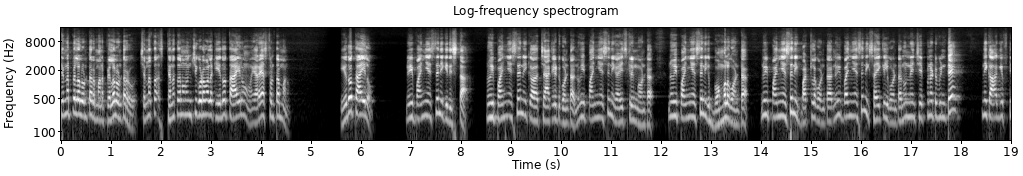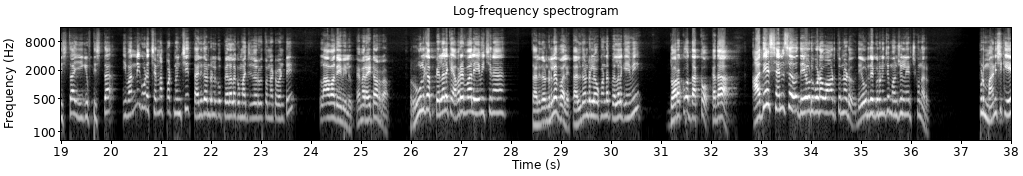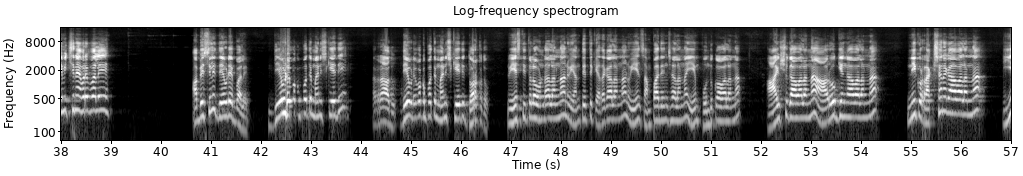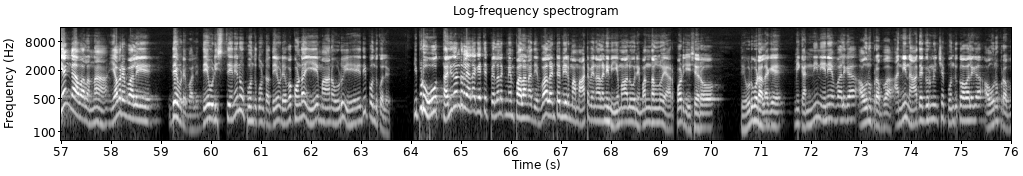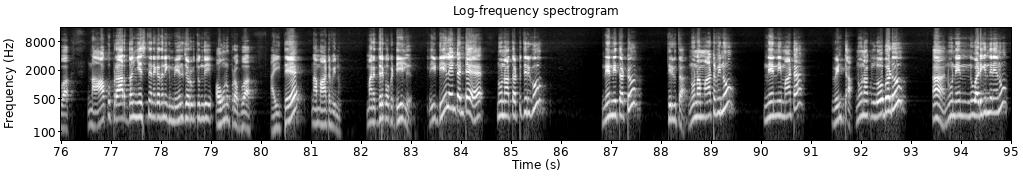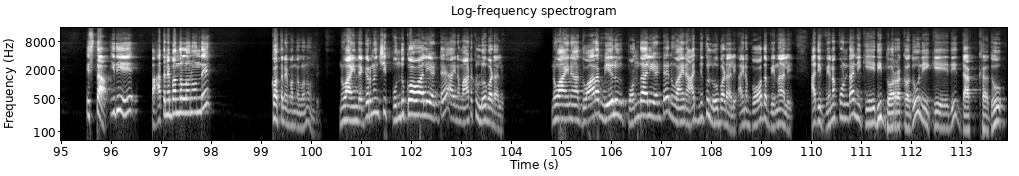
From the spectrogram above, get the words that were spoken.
చిన్నపిల్లలు ఉంటారు మన పిల్లలు ఉంటారు. చిన్న చిన్నతనం నుంచి కూడా వాళ్ళకి ఏదో తాయిలం ఎరేస్తుంటాం మనం. ఏదో తాయిలం. నువ్వు ఈ పని చేస్తే నీకు ఇది ఇస్తా. నువ్వు ఈ పని చేస్తే నీకు ఆ చాక్లెట్ కొంటా. నువ్వు ఈ పని చేస్తే నీకు ఐస్ క్రీమ్ కొంటా. నువ్వు ఈ పని చేస్తే నీకు బొమ్మలు కొంటా. నువ్వు ఈ పని చేస్తే నీకు బట్టలు కొంటా. నువ్వు ఈ పని చేస్తే నీకు సైకిల్ కొంటా. నువ్వు నేను చెప్పినట్టు వింటే నీకు ఆ గిఫ్ట్ ఇస్తా ఈ గిఫ్ట్ ఇస్తా. ఇవన్నీ కూడా చిన్నప్పటి నుంచి తల్లిదండ్రులకు పిల్లలకు మధ్య జరుగుతున్నటువంటి లావాదేవీలు. ఏమే రైట్ ఆర్ రా రూల్గా పిల్లలకి ఎవరివ్వాలి ఏమి ఇచ్చినా? తల్లిదండ్రులే ఇవ్వాలి తల్లిదండ్రులు ఇవ్వకుండా పిల్లలకి ఏమి దొరకో దక్కో కదా? అదే సెన్స్ దేవుడు కూడా వాడుతున్నాడు. దేవుడి దగ్గర నుంచి మనుషులు నేర్చుకున్నారు. ఇప్పుడు మనిషికి ఏమి ఇచ్చినా ఎవరు ఇవ్వాలి? ఆబ్వియస్లీ దేవుడే ఇవ్వాలి. దేవుడు ఇవ్వకపోతే మనిషికి ఏది రాదు. దేవుడు ఇవ్వకపోతే మనిషికి ఏది దొరకదు. నువ్వు ఏ స్థితిలో ఉండాలన్నా నువ్వు ఎంత ఎత్తుకి ఎదగాలన్నా నువ్వు ఏం సంపాదించాలన్నా ఏం పొందుకోవాలన్నా ఆయుష్ కావాలన్నా ఆరోగ్యం కావాలన్నా నీకు రక్షణ కావాలన్నా ఏం కావాలన్నా ఎవరు ఇవ్వాలి దేవుడు ఇవ్వాలి దేవుడు ఇస్తేనే నువ్వు పొందుకుంటావు. దేవుడు ఇవ్వకుండా ఏ మానవుడు ఏది పొందుకోలేడు. ఇప్పుడు తల్లిదండ్రులు ఎలాగైతే పిల్లలకు మేము పలానాది ఇవ్వాలంటే మీరు మా మాట వినాలని నియమాలు నిబంధనలు ఏర్పాటు చేశారో దేవుడు కూడా అలాగే మీకు అన్నీ నేనే ఇవ్వాలిగా? అవును ప్రవ్వా అన్నీ నా దగ్గర నుంచే పొందుకోవాలిగా? అవును ప్రవ్వా నాకు ప్రార్థన చేస్తేనే కదా నీకు మేలు జరుగుతుంది? అవును ప్రవ్వా అయితే నా మాట విను. మన ఇద్దరికి ఒక డీల్. ఈ డీల్ ఏంటంటే నువ్వు నా తట్టు తిరుగు నేను నీ తట్టు తిరుగుతా. నువ్వు నా మాట విను నేను నీ మాట వింటా. నువ్వు నాకు లోబడు నువ్వు నేను నువ్వు అడిగింది నేను ఇస్తా. ఇది పాత నిబంధనలోనూ ఉంది కొత్త నిబంధనలోనూ ఉంది. నువ్వు ఆయన దగ్గర నుంచి పొందుకోవాలి అంటే ఆయన మాటకు లోబడాలి. నువ్వు ఆయన ద్వారా మేలు పొందాలి అంటే నువ్వు ఆయన ఆజ్ఞకు లోబడాలి. ఆయన బోధ వినాలి. అది వినకుండా నీకేది దొరకదు నీకేది దక్కదు.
